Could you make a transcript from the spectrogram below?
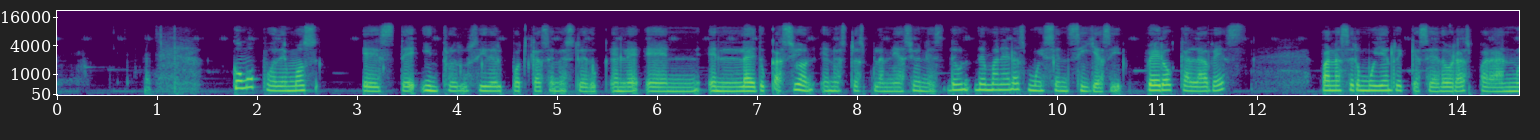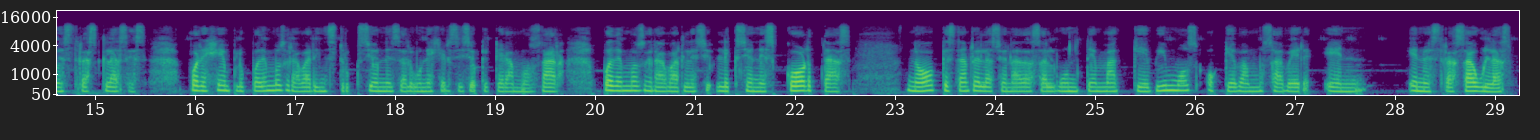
¿Cómo podemos este, introducir el podcast en, nuestra en, en, la educación, en nuestras planeaciones, de, de maneras muy sencillas, pero que a la vez van a ser muy enriquecedoras para nuestras clases. Por ejemplo, podemos grabar instrucciones de algún ejercicio que queramos dar, podemos grabar lecciones cortas, ¿no? Que están relacionadas a algún tema que vimos o que vamos a ver en, en nuestras aulas.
